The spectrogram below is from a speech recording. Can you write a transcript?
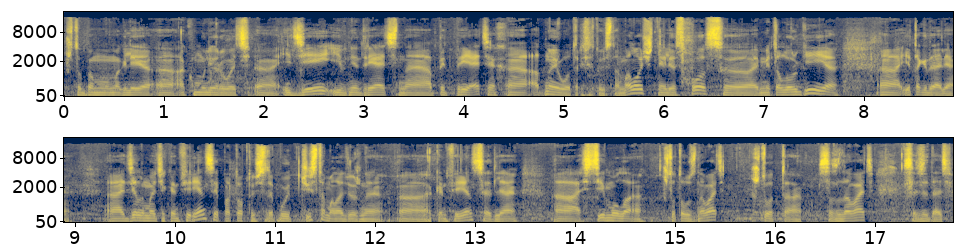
чтобы мы могли а, аккумулировать а, идеи и внедрять на предприятиях а, одной отрасли, то есть там молочная, лесхоз, а, металлургия а, и так далее. А, делаем эти конференции, потом, то есть это будет чисто молодежная а, конференция для а, стимула что-то узнавать, что-то создавать, созидать.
